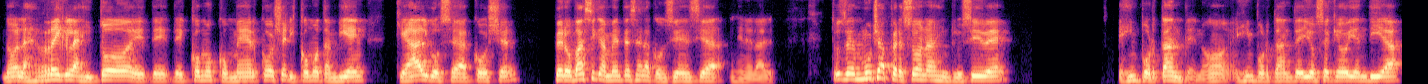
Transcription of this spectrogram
¿no? Las reglas y todo de, de, cómo comer kosher y cómo también que algo sea kosher, pero básicamente esa es la conciencia en general. Entonces, muchas personas, inclusive, es importante, ¿no? Es importante, yo sé que hoy en día,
